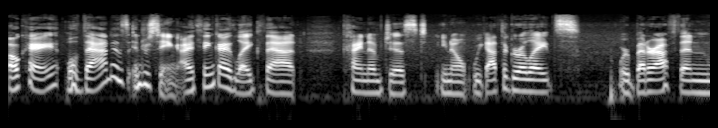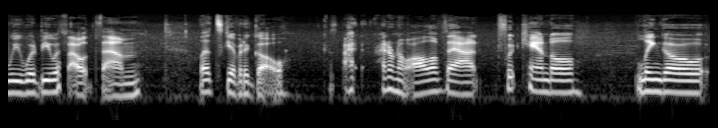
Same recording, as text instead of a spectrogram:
Okay. Well, that is interesting. I think I like that kind of just, you know, we got the grow lights. We're better off than we would be without them. Let's give it a go. I, I don't know, all of that foot candle lingo,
